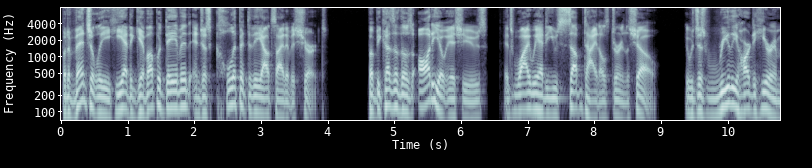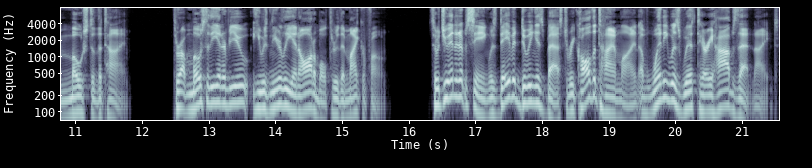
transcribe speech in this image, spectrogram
But eventually, he had to give up with David and just clip it to the outside of his shirt. But because of those audio issues, it's why we had to use subtitles during the show. It was just really hard to hear him most of the time. Throughout most of the interview, he was nearly inaudible through the microphone. So, what you ended up seeing was David doing his best to recall the timeline of when he was with Terry Hobbs that night.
